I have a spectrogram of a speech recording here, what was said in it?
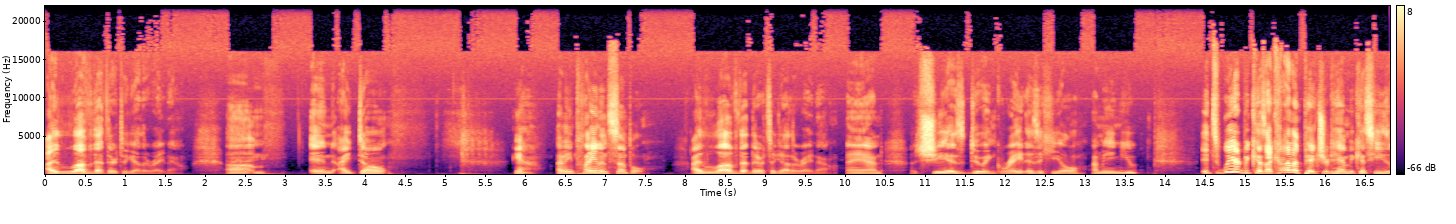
I love that they're together right now. Um, and I don't. Yeah, I mean, plain and simple. I love that they're together right now, and she is doing great as a heel. I mean, you. It's weird because I kind of pictured him because he's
